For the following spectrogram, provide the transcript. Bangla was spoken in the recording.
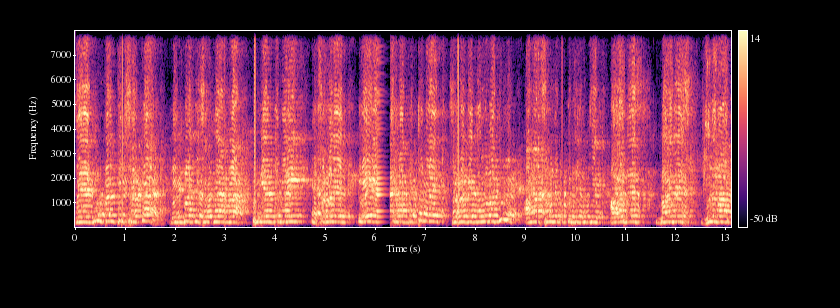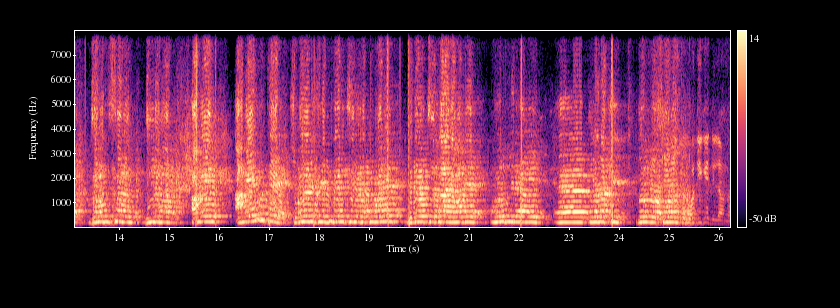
যে গণতান্ত্রিক সরকার, নির্বাচিত সরকার আমরা ফিরিয়ে আনতে সকলের এই আশীর্বাদ ব্যক্ত করে সকলকে ধন্যবাদ দিয়ে আমার সঙ্গে বক্তব্য হচ্ছে আল্লাহ বাংলাদেশ জিন্দাবাদ, জামাত ইসলাম জিন্দাবাদ। আমি আমি এই মুহূর্তে সকলের থেকে বিদায় নিচ্ছি এটা প্রমাণে যেটা হচ্ছে, তাই আমাকে অনুরোধ আমি চলে যাচ্ছি ধন্যবাদ। দিলাম না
